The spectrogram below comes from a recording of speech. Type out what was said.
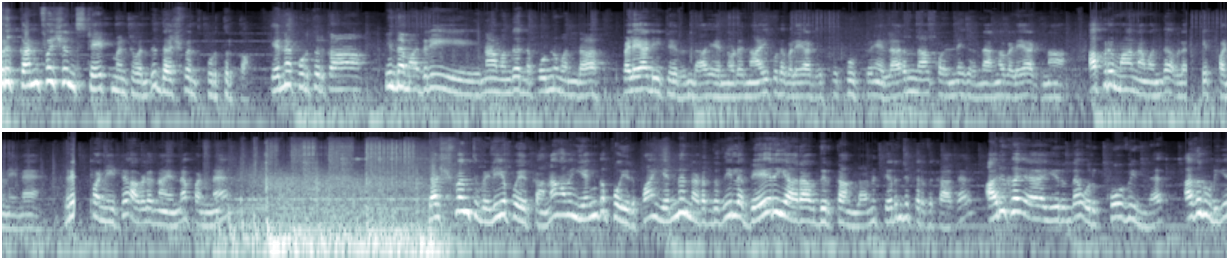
ஒரு கன்ஃபெஷன் ஸ்டேட்மெண்ட் வந்து தஷ்வந்த் கொடுத்துருக்கான். என்ன கொடுத்துருக்கான்? இந்த மாதிரி நான் வந்து அந்த பொண்ணு வந்தா விளையாடிட்டு இருந்தா என்னோட நாய் கூட விளையாடுறதுக்கு கூப்பிட்டேன். எல்லாரும் தான் குழந்தைங்க இருந்தாங்க விளையாடினா. அப்புறமா நான் வந்து அவளை ரேப் பண்ணினேன். ரேப் பண்ணிட்டு அவளை நான் என்ன பண்ணேன்? தஷ்வந்த் வெளியே போயிருக்கானா? அவன் எங்க போயிருப்பான்? என்ன நடந்தது? இல்ல வேறு யாராவது இருக்காங்களான்னு தெரிஞ்சுக்கிறதுக்காக அருக இருந்த ஒரு கோவில்ல அதனுடைய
